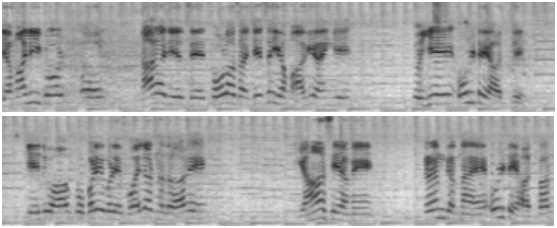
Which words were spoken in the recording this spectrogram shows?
जमाली कोट और नारा जेल से थोड़ा सा जैसे ही हम आगे आएँगे तो ये उल्टे हाथ पे ये जो आपको बड़े बड़े बॉयलर नज़र आ रहे हैं, यहाँ से हमें टर्न करना है उल्टे हाथ पर।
